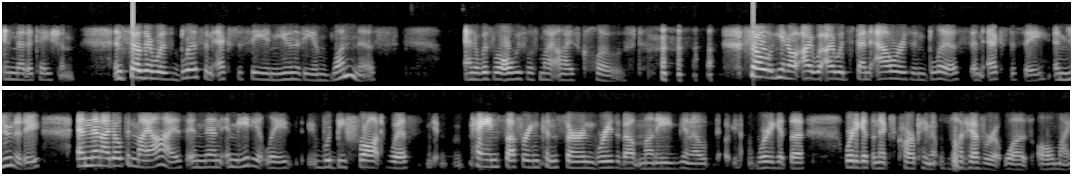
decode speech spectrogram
in meditation, and so there was bliss and ecstasy and unity and oneness, and it was always with my eyes closed. so you know I, w- I would spend hours in bliss and ecstasy and unity and then i'd open my eyes and then immediately would be fraught with pain suffering concern worries about money you know where to get the where to get the next car payment whatever it was. All my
